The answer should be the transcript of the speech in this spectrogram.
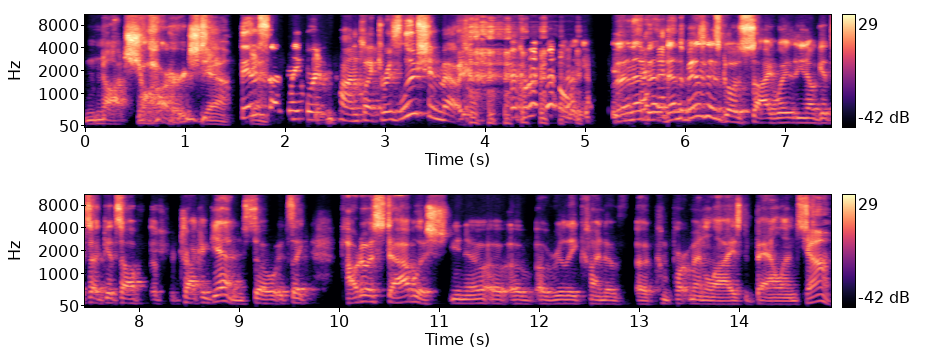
not charged. Yeah. Then yeah. suddenly we're in conflict resolution mode. then, the, then the business goes sideways, you know, gets uh, gets off track again. So it's like how to establish, you know, a, a really kind of a compartmentalized, balanced, yeah,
